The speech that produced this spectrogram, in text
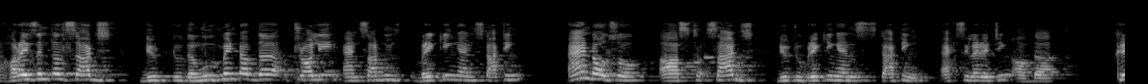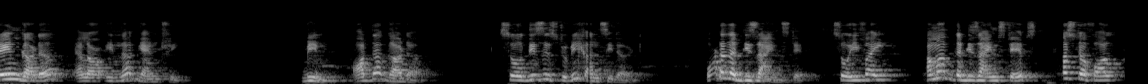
horizontal surge due to the movement of the trolley and sudden braking and starting and also uh, a surge due to braking and starting accelerating of the crane girder along in the gantry beam or the girder. So this is to be considered. What are the design steps? So if I sum up the design steps, first of all,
